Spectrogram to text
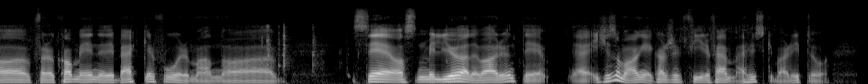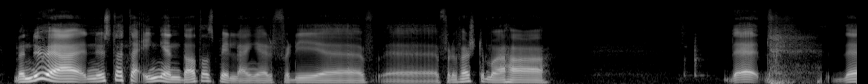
og for å komme inn i de backerforumene og se åssen miljøet det var rundt i. Ikke så mange, kanskje fire-fem. Jeg husker bare de to. Men nå er- støtter jeg ingen dataspill lenger, fordi uh, eh, For det første må jeg ha det, det,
